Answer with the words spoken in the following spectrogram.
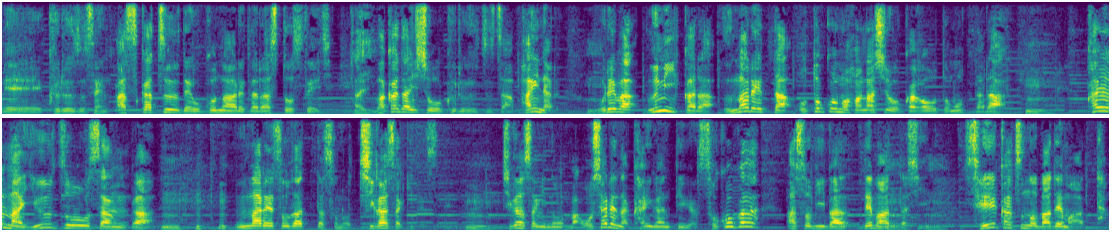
えー、クルーズ船アスカ2で行われたラストステージ、はい、若大将クルーズザ・ファイナル、うん、俺は海から生まれた男の話を伺おうと思ったら、うん、加山雄三さんが生まれ育ったその茅ヶ崎ですね、うん、茅ヶ崎の、まあ、おしゃれな海岸っていうのはそこが遊び場でもあったし、生活の場でもあった。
